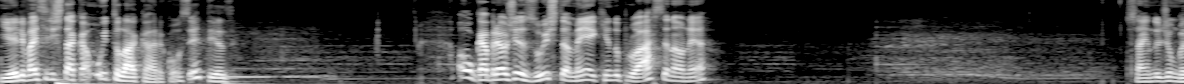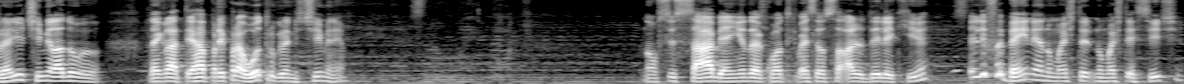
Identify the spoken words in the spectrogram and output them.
E ele vai se destacar muito lá, cara, com certeza. Oh, o Gabriel Jesus também aqui indo pro Arsenal, né? Saindo de um grande time lá do, da Inglaterra para ir para outro grande time, né? Não se sabe ainda quanto que vai ser o salário dele aqui. Ele foi bem, né, no Manchester, no Manchester City.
